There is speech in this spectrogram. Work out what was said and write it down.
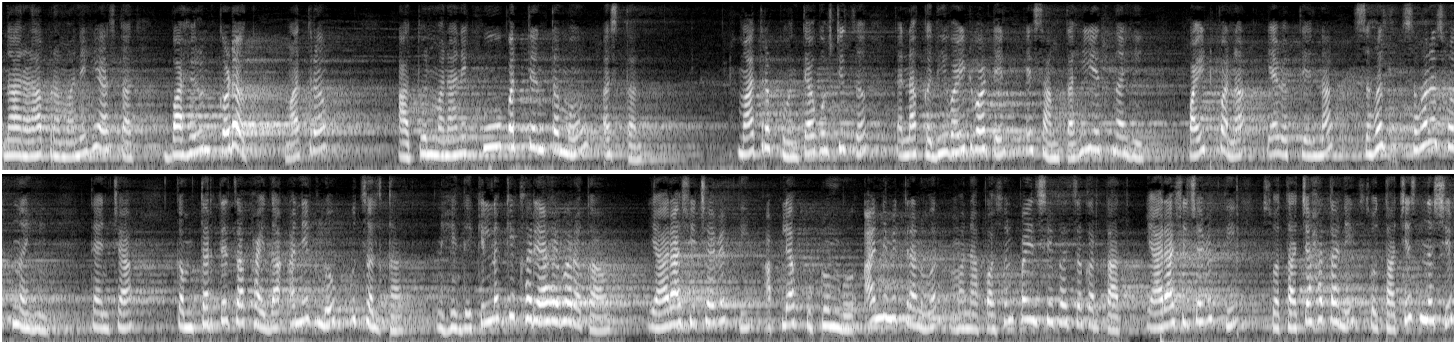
नारळाप्रमाणेही असतात. बाहेरून कडक मात्र आतून मनाने खूप अत्यंत मऊ असतात. मात्र कोणत्या गोष्टीचं त्यांना कधी वाईट वाटेल हे सांगताही येत नाही. वाईटपणा या व्यक्तींना सहज सहनच होत नाही. त्यांच्या कमतरतेचा फायदा अनेक लोक उचलतात. हे देखील नक्की खरे आहे बरं का? या राशीच्या व्यक्ती आपल्या कुटुंब आणि मित्रांवर मनापासून पैसे खर्च करतात. या राशीच्या व्यक्ती स्वतःच्या हाताने स्वतःचेच नशीब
